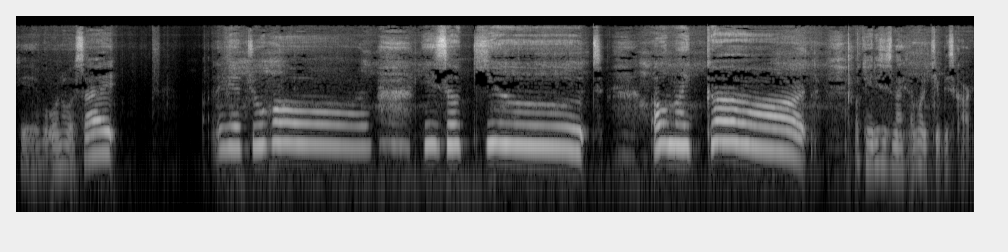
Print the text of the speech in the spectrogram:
Okay, put Wonho aside. Olivia Jooheon. He's so cute. Oh my god. Okay, this is nice. I'm gonna keep this card.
